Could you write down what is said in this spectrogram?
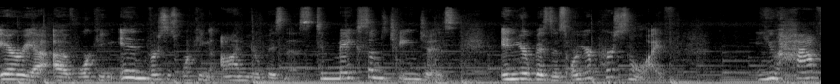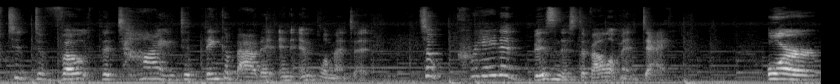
area of working in versus working on your business. To make some changes in your business or your personal life, you have to devote the time to think about it and implement it. So create a business development day or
